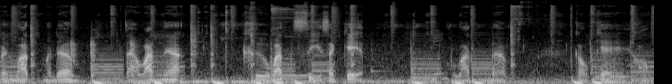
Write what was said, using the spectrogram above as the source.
เป็นวัดเหมือนเดิม แต่วัดเนี้ยคือวัดศรีสะเกดวัดแบบเก่าแก่ของ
